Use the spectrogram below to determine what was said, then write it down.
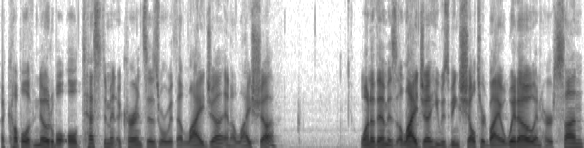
a couple of notable Old Testament occurrences were with Elijah and Elisha. One of them is Elijah. He was being sheltered by a widow and her son,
